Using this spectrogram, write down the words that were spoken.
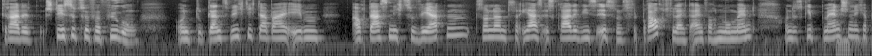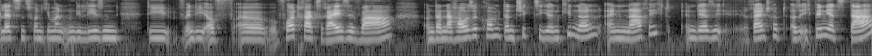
gerade, stehst du zur Verfügung. Und ganz wichtig dabei eben auch das nicht zu werten, sondern ja, es ist gerade wie es ist und es braucht vielleicht einfach einen Moment. Und es gibt Menschen, ich habe letztens von jemandem gelesen, die, wenn die auf äh, Vortragsreise war und dann nach Hause kommt, dann schickt sie ihren Kindern eine Nachricht, in der sie reinschreibt, also ich bin jetzt da,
